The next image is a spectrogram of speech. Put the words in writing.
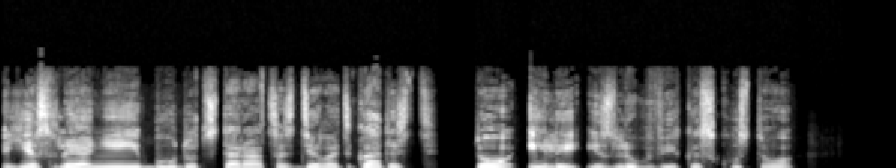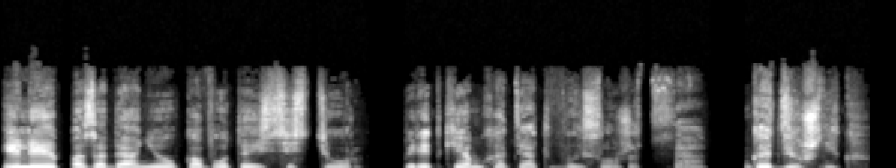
если они и будут стараться сделать гадость, то или из любви к искусству, или по заданию кого-то из сестер, перед кем хотят выслужиться. Гадюшник,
